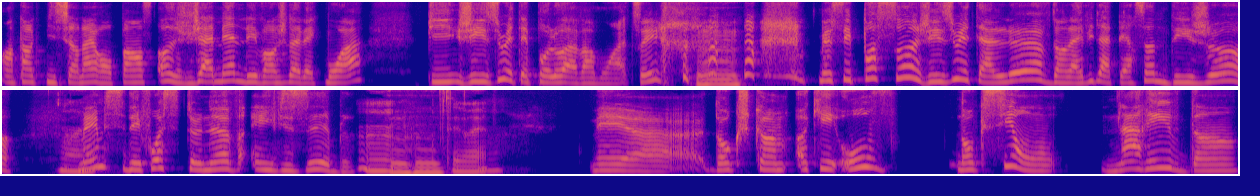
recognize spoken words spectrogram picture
en, en tant que missionnaire, on pense, oh, j'amène l'Évangile avec moi. Puis Jésus était pas là avant moi, tu sais. Mhm. Mais c'est pas ça. Jésus est à l'œuvre dans la vie de la personne déjà, Ouais. même si des fois c'est une œuvre invisible. Mm. Mhm. C'est vrai. Mais euh, donc, je suis comme, OK, ouvre. Donc, si on arrive dans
